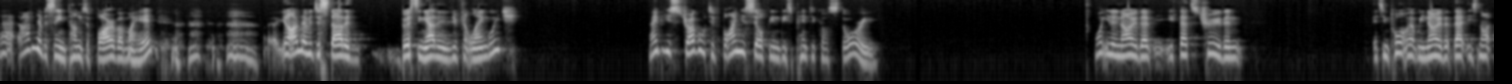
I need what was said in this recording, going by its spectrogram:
I've never seen tongues of fire above my head. you know, I've never just started bursting out in a different language. Maybe you struggle to find yourself in this Pentecost story. I want you to know that if that's true, then it's important that we know that that is not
